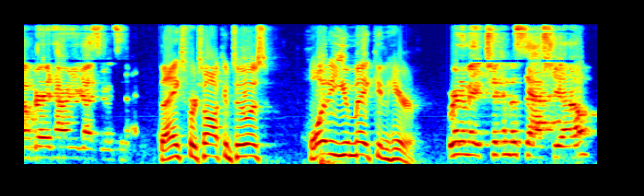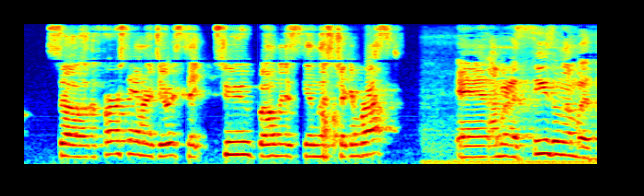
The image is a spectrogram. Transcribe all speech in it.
I'm great. How are you guys doing today? Thanks for talking to us. What are you making here? We're going to make chicken pistachio. So the first thing I'm going to do is take two boneless, skinless chicken breasts, and I'm going to season them with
